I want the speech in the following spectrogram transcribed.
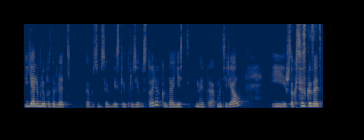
Я люблю поздравлять, допустим, своих близких друзей в историях, когда есть на это материал. И что хотела сказать,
